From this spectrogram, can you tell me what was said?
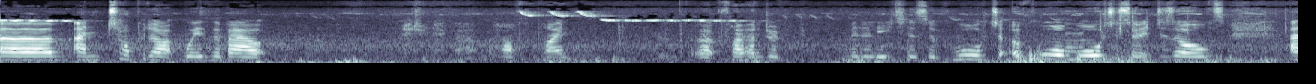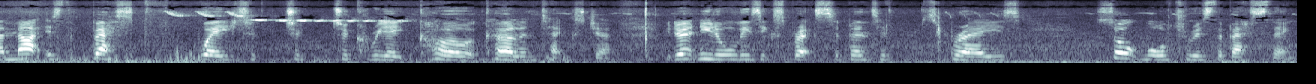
um, and top it up with about I don't know about half a pint, about 500 milliliters of water of warm water, so it dissolves, and that is the best way to, to, to create curl, curl and texture. You don't need all these expensive sprays. Salt water is the best thing.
